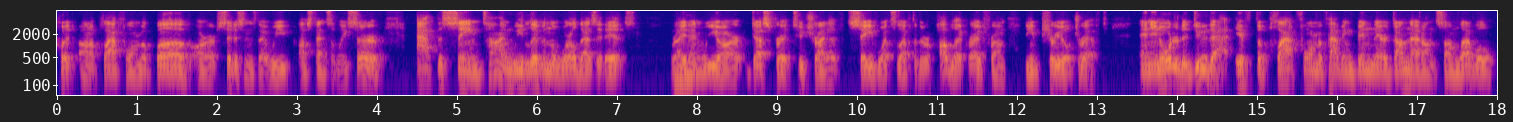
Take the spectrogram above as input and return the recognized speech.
put on a platform above our citizens that we ostensibly serve. At the same time, we live in the world as it is, right? Mm-hmm. And we are desperate to try to save what's left of the republic, right, from the imperial drift. And in order to do that, if the platform of having been there, done that on some level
